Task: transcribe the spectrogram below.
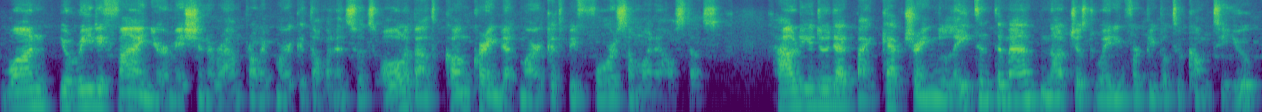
One, you redefine your mission around product market dominance. So it's all about conquering that market before someone else does. How do you do that? By capturing latent demand, not just waiting for people to come to you.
